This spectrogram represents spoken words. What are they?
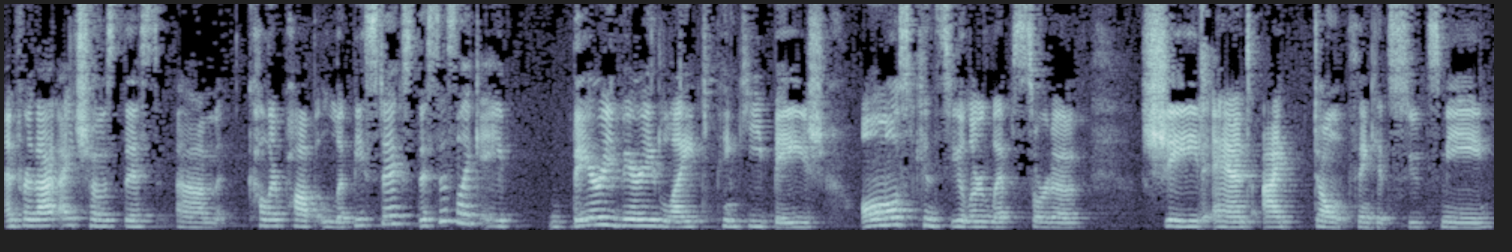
And for that, I chose this um, ColourPop Lippie Stix. This is like a very, very light pinky beige, almost concealer lips sort of shade. And I don't think it suits me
